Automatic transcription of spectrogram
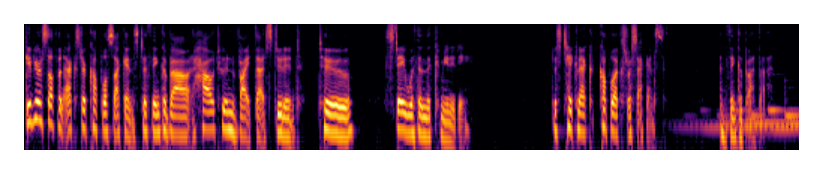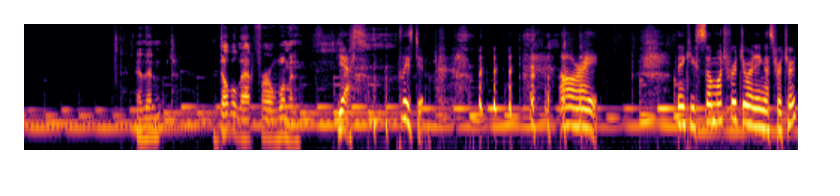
give yourself an extra couple seconds to think about how to invite that student to stay within the community. Just take a couple extra seconds and think about that. And then double that for a woman. Yes, please do. All right. Thank you so much for joining us, Richard.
